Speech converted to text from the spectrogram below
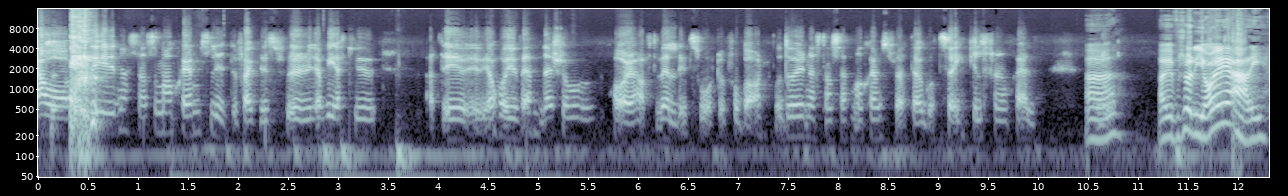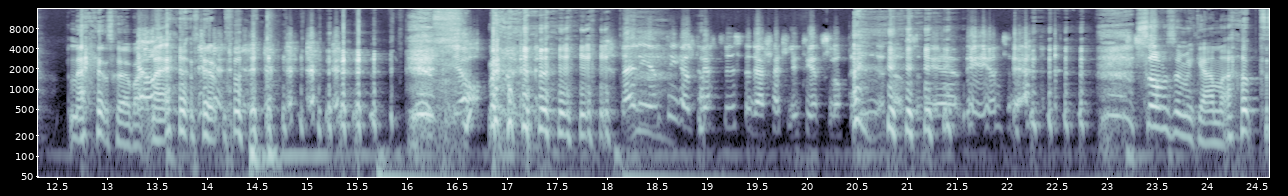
Ja, det är nästan som man skäms lite faktiskt. För jag vet ju att är, jag har ju vänner som har haft väldigt svårt att få barn. Och då är det nästan så att man skäms för att det har gått så enkelt för en själv. Ja, ja jag förstår det. Jag är arg. Nej, jag skojar bara. Ja. Nej. Ja. Nej, det är inte helt rättvist det där fertilitetslotteriet. Alltså, det, det är inte det. Som så mycket annat.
